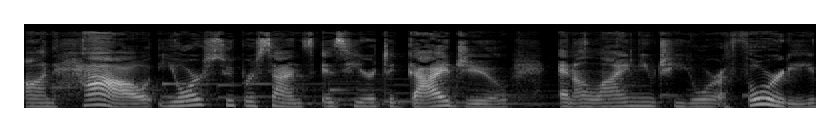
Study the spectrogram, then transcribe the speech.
on how your super sense is here to guide you and align you to your authority,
